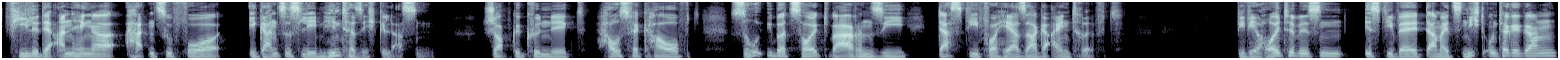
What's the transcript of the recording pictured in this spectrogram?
Viele der Anhänger hatten zuvor ihr ganzes Leben hinter sich gelassen. Job gekündigt, Haus verkauft, so überzeugt waren sie, dass die Vorhersage eintrifft. Wie wir heute wissen, ist die Welt damals nicht untergegangen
